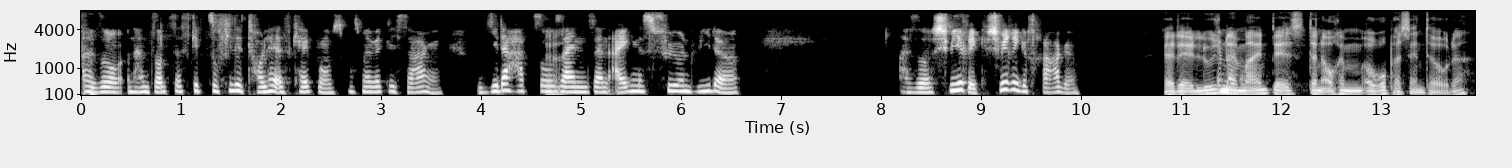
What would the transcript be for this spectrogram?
Also, und ansonsten, es gibt so viele tolle Escape Rooms, muss man wirklich sagen. Und jeder hat so ja. sein, sein eigenes Für und Wider. Also schwierig, schwierige Frage. Ja, der Illusioner meint, der ist dann auch im Europa Center, oder?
